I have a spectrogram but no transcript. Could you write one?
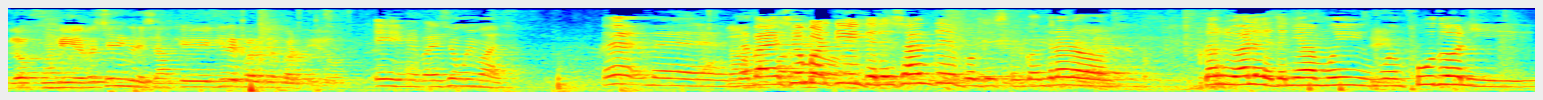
los que recién ingresan, ¿qué, qué les pareció el partido? Y me pareció muy mal. Eh, me, me pareció un partido interesante porque se encontraron dos rivales que tenían muy Sí. buen fútbol y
